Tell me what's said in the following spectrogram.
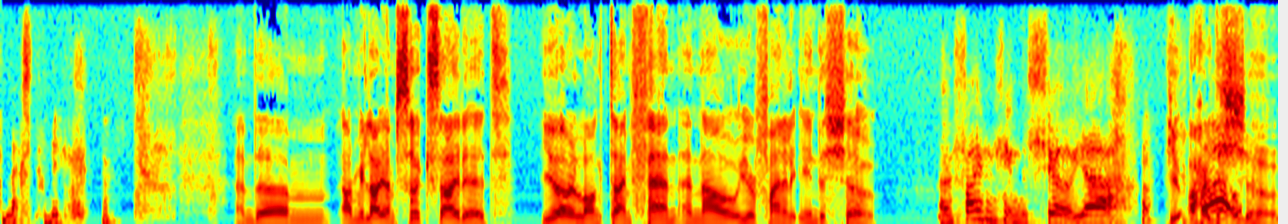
next week. and um, Armillaria, I'm so excited. You are a long time fan, and now you're finally in the show. I'm finally in the show, yeah. You are Wow. the show.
